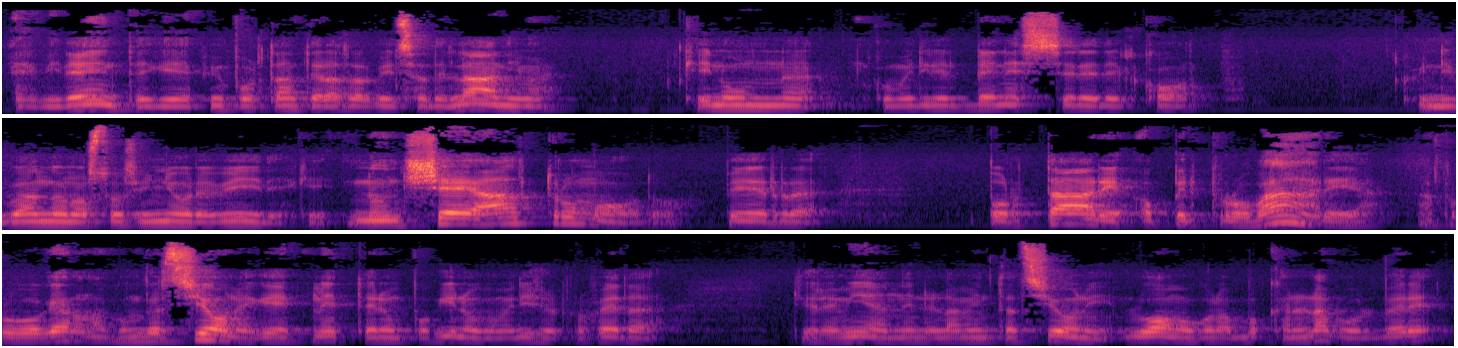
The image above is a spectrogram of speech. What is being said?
è evidente che è più importante la salvezza dell'anima che non come dire, il benessere del corpo. Quindi quando nostro Signore vede che non c'è altro modo per portare o per provare a, a provocare una conversione che mettere un pochino, come dice il profeta Geremia nelle lamentazioni, l'uomo con la bocca nella polvere,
